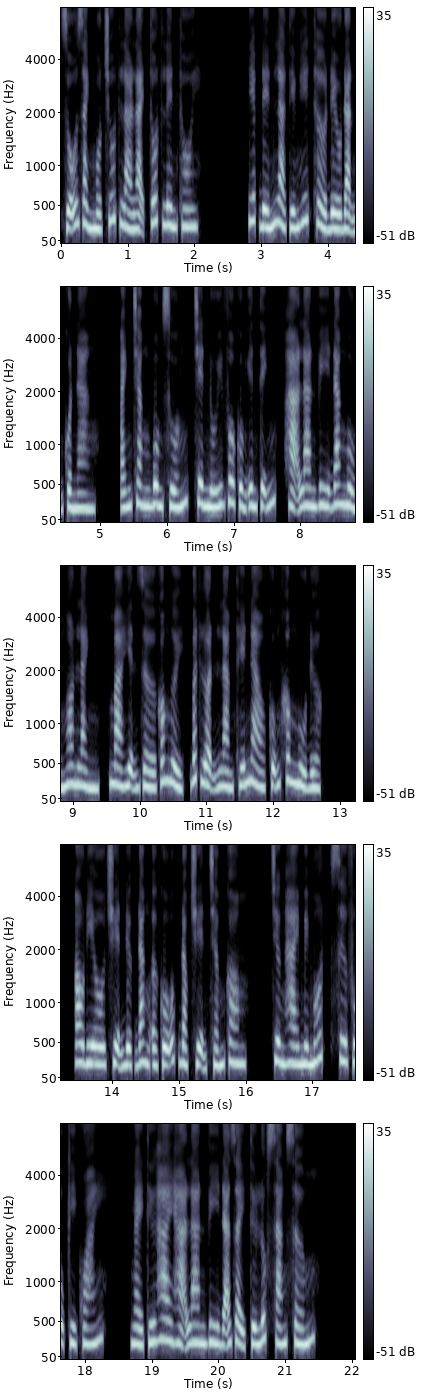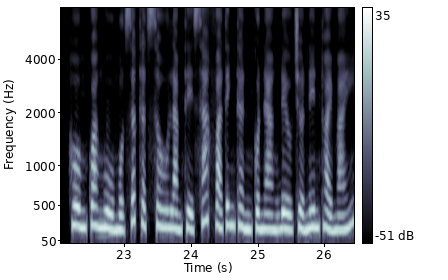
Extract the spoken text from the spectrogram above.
dỗ dành một chút là lại tốt lên thôi. Tiếp đến là tiếng hít thở đều đặn của nàng. Ánh trăng buông xuống, trên núi vô cùng yên tĩnh, Hạ Lan Vi đang ngủ ngon lành, mà hiện giờ có người, bất luận làm thế nào cũng không ngủ được. Audio chuyện được đăng ở cổ Úc đọc chuyện.com, chương 21, Sư Phụ Kỳ Quái. Ngày thứ hai Hạ Lan Vi đã dậy từ lúc sáng sớm. Hôm qua ngủ một giấc thật sâu làm thể xác và tinh thần của nàng đều trở nên thoải mái,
